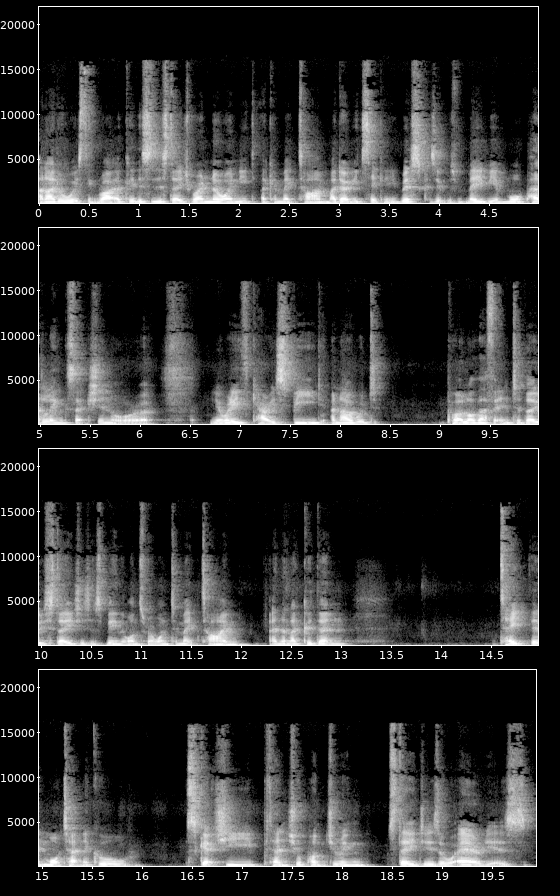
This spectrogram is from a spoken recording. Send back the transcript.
And I'd always think, right, okay, this is a stage where I know I need, I can make time. I don't need to take any risk because it was maybe a more pedaling section or a, you know, I need to carry speed, and I would put a lot of effort into those stages as being the ones where I wanted to make time, and then I could then take the more technical, sketchy, potential puncturing stages or areas.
